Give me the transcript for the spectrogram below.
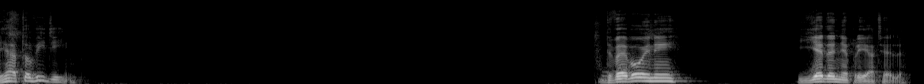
Ja to vidím. Dve vojny, jeden nepriateľ.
